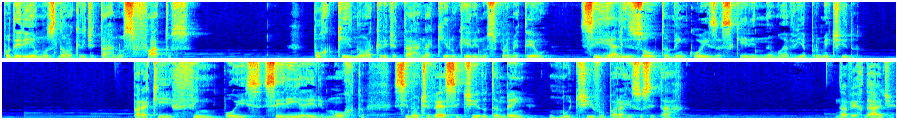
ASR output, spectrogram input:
poderíamos não acreditar nos fatos? Por que não acreditar naquilo que ele nos prometeu, se realizou também coisas que ele não havia prometido? Para que fim, pois, seria ele morto se não tivesse tido também um motivo para ressuscitar? Na verdade,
